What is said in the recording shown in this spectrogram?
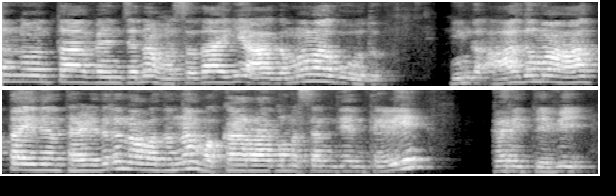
ಅನ್ನುವಂತಹ ವ್ಯಂಜನ ಹೊಸದಾಗಿ ಆಗಮವಾಗುವುದು. ಹಿಂಗ ಆಗಮ ಆಗ್ತಾ ಇದೆ ಅಂತ ಹೇಳಿದ್ರೆ ನಾವು ಅದನ್ನ ವಕಾರಾಗಮ ಸಂಧಿ ಅಂತ ಹೇಳಿ ಕರಿತೀವಿ.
